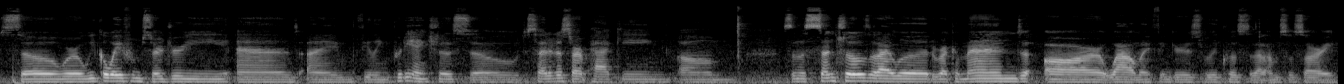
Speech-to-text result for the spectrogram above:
So we're a week away from surgery and I'm feeling pretty anxious, so decided to start packing. Um, some essentials that I would recommend are, wow, my finger is really close to that, I'm so sorry.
